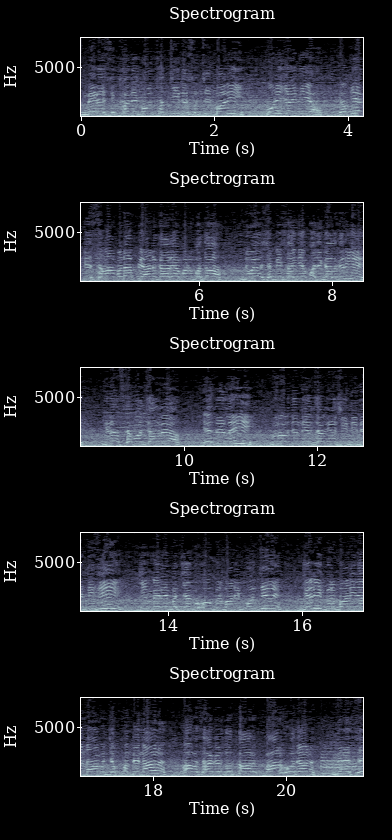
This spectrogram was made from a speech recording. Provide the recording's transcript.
ਮੇਰੇ ਸਿੱਖਾਂ ਦੇ ਕੋਲ ਸੱਚੀ ਤੇ ਸੁੱਚੀ ਬਾਣੀ ਹੋਣੀ ਚਾਹੀਦੀ ਆ, ਕਿਉਂਕਿ ਅੱਗੇ ਸਮਾਂ ਬੜਾ ਭਿਆਨਕ ਆ ਰਿਹਾ, ਆਪਾਂ ਨੂੰ ਪਤਾ 2026 27 ਦੀ ਆਪਾਂ ਜੇ ਗੱਲ ਕਰੀਏ, ਜਿਹਦਾ ਸਮਾਂ ਚੱਲ ਰਿਹਾ, ਇਸ ਦੇ ਲਈ ਗੁਰੂ ਅਰਜਨ ਦੇਵ ਸਾਹਿਬ ਜੀ ਨੇ ਸ਼ਹੀਦੀ ਦਿੱਤੀ ਸੀ ਕਿ ਮੇਰੇ ਬੱਚਿਆਂ ਕੋ ਉਹ ਗੁਰਬਾਣੀ ਪਹੁੰਚੇ, ਜਿਹੜੀ ਗੁਰਬਾਣੀ ਦਾ ਨਾਮ ਜਪਣ ਦੇ ਨਾਲ ਭਵ ਸਾਗਰ ਤੋਂ ਤਾਰ ਪਾਰ ਹੋ ਜਾਣ, ਮੇਰੇ ਸਿੱਖ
